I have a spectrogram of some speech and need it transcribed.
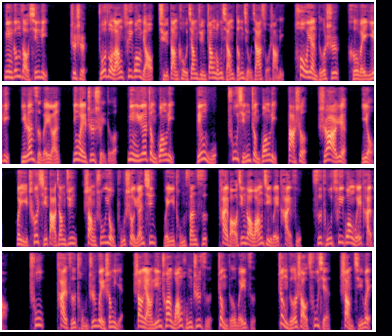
命更造新历。至是。着作郎崔光表取荡寇将军张龙祥等九家所上立，后燕得失，合为一吏，以人子为元，因为之水德，命曰正光立。丙午，出行正光立，大赦。十二月，已有为以车骑大将军、尚书右仆射元钦为一同三司，太保京兆王继为太傅，司徒崔光为太保。初，太子统之未生也，上养临川王弘之子正德为子。正德少粗显，上即位，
